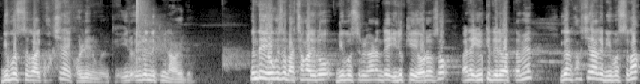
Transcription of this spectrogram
리버스가 확실하게 걸리는 거예요. 이렇게 이런, 이런 느낌이 나와야 돼. 근데 여기서 마찬가지로 리버스를 하는데 이렇게 열어서 만약에 이렇게 내려왔다면 이건 확실하게 리버스가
